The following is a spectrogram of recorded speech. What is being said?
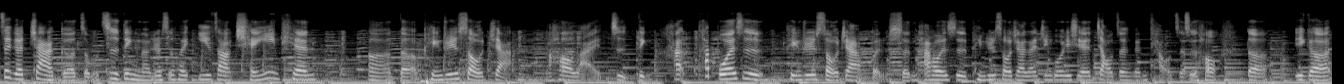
这个价格怎么制定呢？就是会依照前一天呃的平均售价，然后来制定。它它不会是平均售价本身，它会是平均售价在经过一些校正跟调整之后的一个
